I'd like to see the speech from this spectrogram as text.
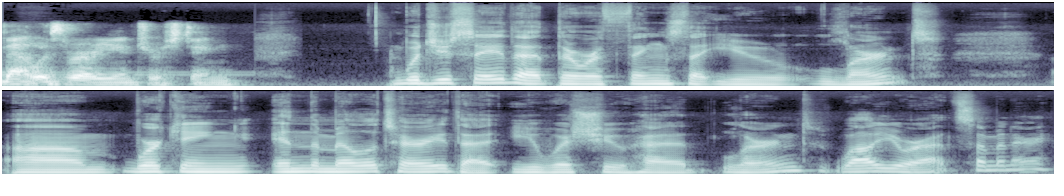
that was very interesting. Would you say that there were things that you learned um, working in the military that you wish you had learned while you were at seminary?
